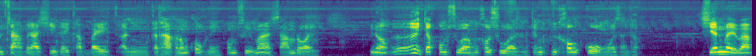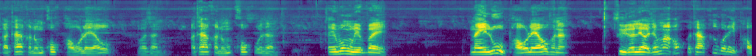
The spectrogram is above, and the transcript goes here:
มันสาเป็นอาชีพใดครับใบอันกระทาขนมโคกนี่ผมซื้อมาสามร้อยพี่น้องเอ้ยจักผมสัวคือเขาสัวสันจังคือเขาโกงว่าสันครับเขียนไว้ว่ากระทาขนมโคกเผาแล้วว่าสันกระทาขนมโคกว่าสันใส่วงเล็บไว้ในรูปเผาแล้วพะนะซื้อแล้วแล้วจังมาเอ้ากระทาคือบ่ได้เผา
